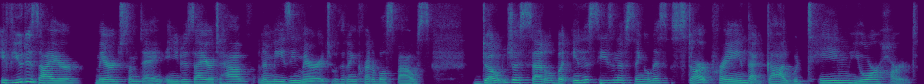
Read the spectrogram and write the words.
If you desire marriage someday and you desire to have an amazing marriage with an incredible spouse, don't just settle, but in the season of singleness, start praying that God would tame your heart.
